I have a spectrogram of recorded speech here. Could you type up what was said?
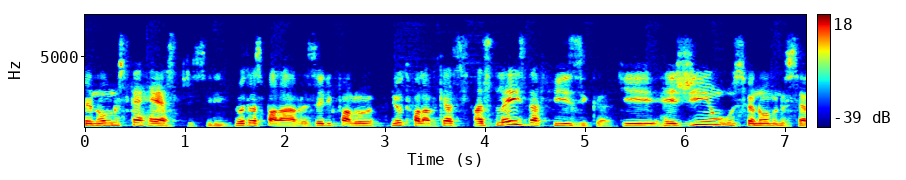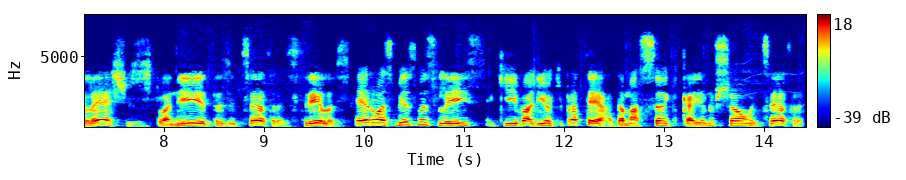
fenômenos terrestres. Ele, em outras palavras, ele falou, Newton falava que as, as leis da física que regiam os fenômenos celestes, os planetas, etc., as estrelas, eram as mesmas leis que valiam aqui para a Terra, da maçã que caía no chão, etc.,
